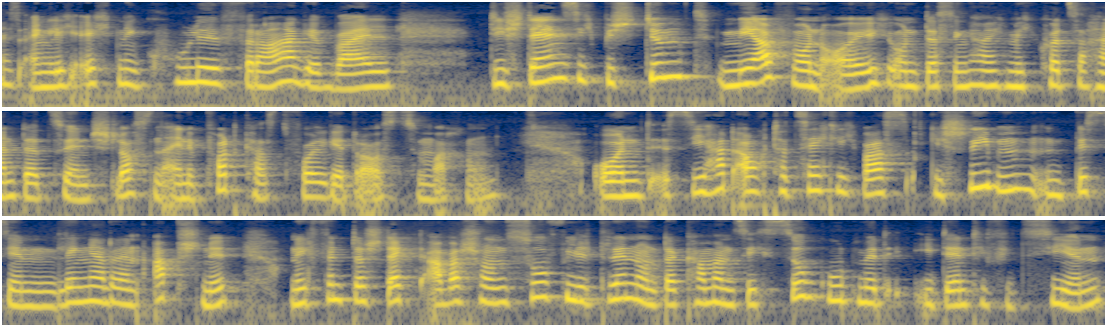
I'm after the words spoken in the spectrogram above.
ist eigentlich echt eine coole Frage, weil die stellen sich bestimmt mehr von euch und deswegen habe ich mich kurzerhand dazu entschlossen, eine Podcast-Folge draus zu machen. Und sie hat auch tatsächlich was geschrieben, ein bisschen längeren Abschnitt. Und ich finde, da steckt aber schon so viel drin und da kann man sich so gut mit identifizieren,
